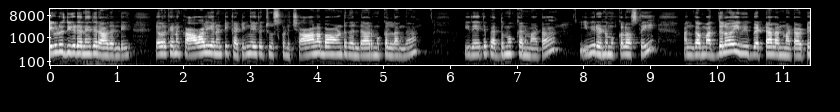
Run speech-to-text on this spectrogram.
ఎగుడు దిగుడు అనేది రాదండి. ఎవరికైనా కావాలి అనంటే కటింగ్ అయితే చూసుకోండి. చాలా బాగుంటుందండి ఆరు ముక్కల్లంగా ఇదైతే పెద్ద ముక్క అనమాట ఇవి రెండు ముక్కలు వస్తాయి. ఇంకా మధ్యలో ఇవి పెట్టాలన్నమాట అటు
